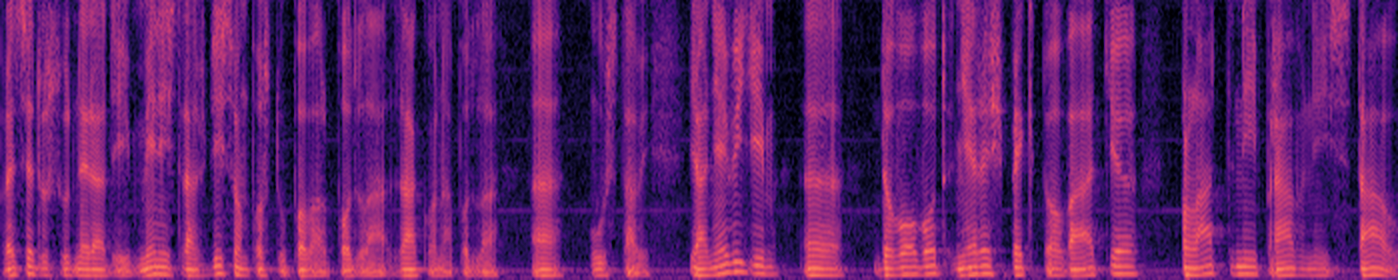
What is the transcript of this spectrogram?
predsedu súdnej rady, ministra, vždy som postupoval podľa zákona, podľa e, ústavy. Ja nevidím e, dôvod nerešpektovať e, platný právny stav.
